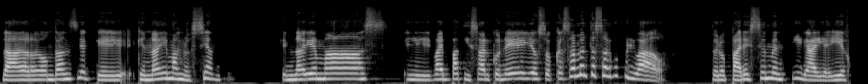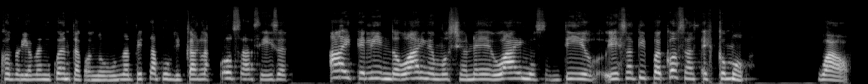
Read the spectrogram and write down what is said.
la redundancia que, que nadie más lo siente, que nadie más eh, va a empatizar con ellos o que solamente es algo privado, pero parece mentira. Y ahí es cuando yo me doy cuenta, cuando uno empieza a publicar las cosas y dice, ay, qué lindo, ay, me emocioné, ay, lo sentí, y ese tipo de cosas es como, wow,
